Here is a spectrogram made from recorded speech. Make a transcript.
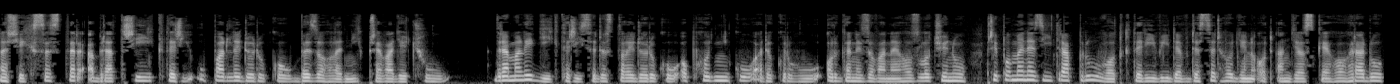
našich sester a bratří, kteří upadli do rukou bezohledných převaděčů. Drama lidí, kteří se dostali do rukou obchodníků a do kruhů organizovaného zločinu, připomene zítra průvod, který vyjde v 10 hodin od Andělského hradu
